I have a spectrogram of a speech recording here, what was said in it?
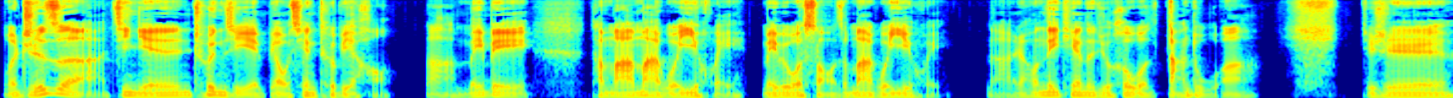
我侄子啊，今年春节表现特别好啊，没被他妈骂过一回，没被我嫂子骂过一回啊。然后那天呢，就和我打赌啊，就是，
